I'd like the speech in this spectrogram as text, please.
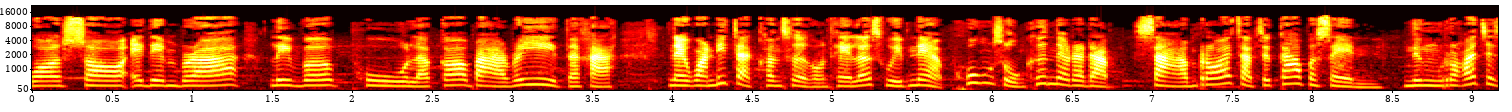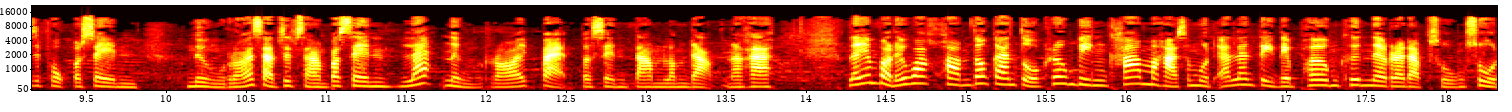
วอร์ซอเอดินบะระลิเวอร์พูลแล้วก็ปารีสนะคะ ในวันที่จัดคอนเสิร์ตของ Taylor Swift เนี่ยพุ่งสูงขึ้นในระดับ 339% 176% 133%และ 108%ตามลำดับนะคะ และยังบอกได้ว่าความต้องการตั๋วเครื่องบินข้ามมหาสมุทรแอตแลนติกเนี่ยเพิ่มขึ้นในระดับสูงสุด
